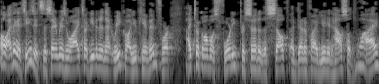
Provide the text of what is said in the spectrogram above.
Oh, I think it's easy. It's the same reason why I took, even in that recall you came in for, I took almost 40% of the self-identified union households. Why?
